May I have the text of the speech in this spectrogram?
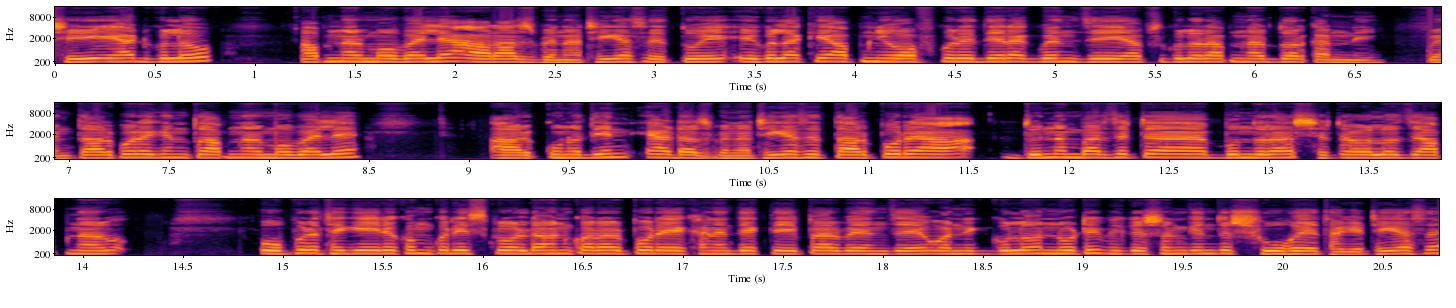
সেই অ্যাডগুলো আপনার মোবাইলে আর আসবে না, ঠিক আছে? তো এগুলাকে আপনি অফ করে দিয়ে রাখবেন যে অ্যাপসগুলোর আপনার দরকার নেই। তারপরে কিন্তু আপনার মোবাইলে আর কোনো দিন অ্যাড আসবে না, ঠিক আছে? তারপরে দুই নম্বর যেটা বন্ধুরা, সেটা হলো যে আপনার উপরে থেকে এরকম করে স্ক্রল ডাউন করার পরে এখানে দেখতেই পারবেন যে অনেকগুলো নোটিফিকেশন কিন্তু শো হয়ে থাকে, ঠিক আছে?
